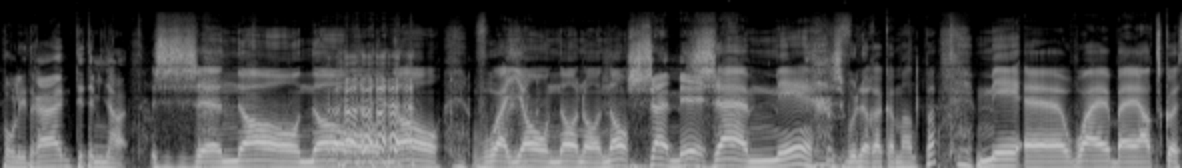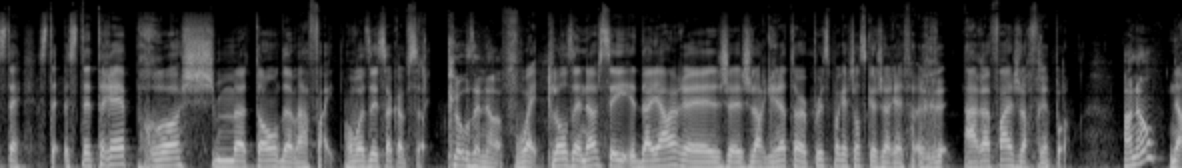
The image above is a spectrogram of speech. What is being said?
pour les dragues, t'étais mineur. Je. Non, non, non. Voyons, non, non, non. Jamais. Jamais, je vous le recommande pas. Mais ouais, ben en tout cas, c'était très proche, mettons, de ma fête. On va dire ça comme ça. Close enough. Ouais, close enough. C'est d'ailleurs, euh, je, je le regrette un peu. C'est pas quelque chose que j'aurais re- à refaire. Je le referais pas. Ah non? Non,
